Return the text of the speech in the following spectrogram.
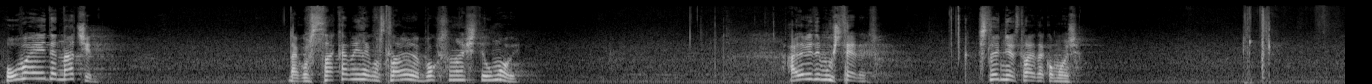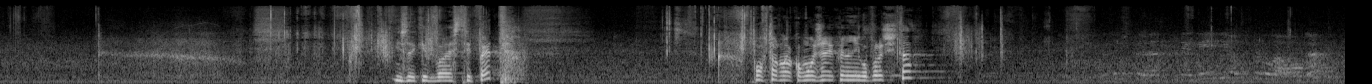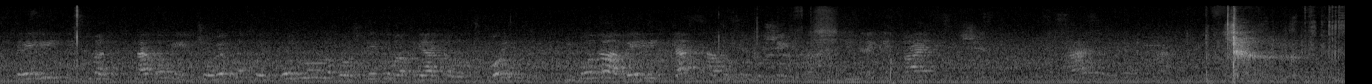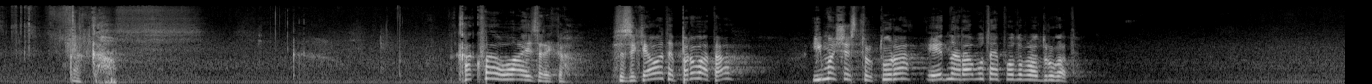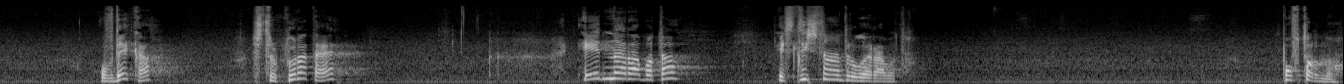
Ова е еден начин да го сакаме и да го славиме Бог со нашите умови. Ајде да видиме уште еден. Следниот слайд ако може. Изеки 25. Повторно, ако може некој да ни го прочита. Така. Изрека? Се сеќавате првата, имаше структура, една работа е подобра од другата. Овдека, структурата е една работа е слична на друга работа. Повторно,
